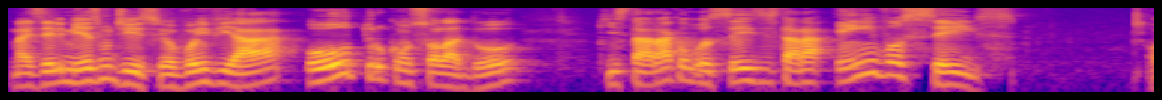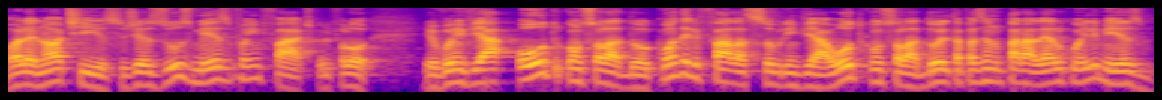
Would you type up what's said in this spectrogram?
Mas ele mesmo disse: Eu vou enviar outro consolador que estará com vocês e estará em vocês. Olha, note isso. Jesus mesmo foi enfático. Ele falou: Eu vou enviar outro consolador. Quando ele fala sobre enviar outro consolador, ele está fazendo um paralelo com ele mesmo.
